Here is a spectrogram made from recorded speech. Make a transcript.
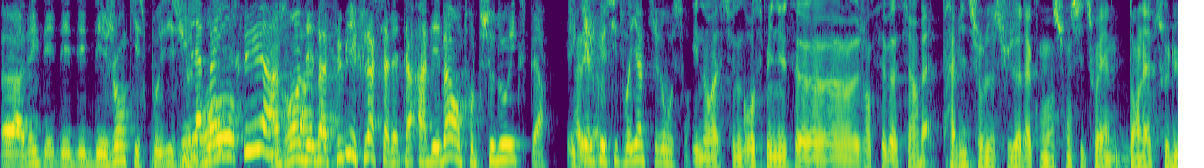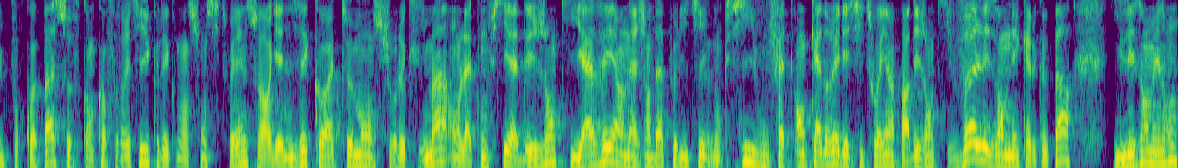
euh, avec des, des, des, gens qui se positionneront. Il pas exclu, hein, un grand débat public. Là, ça va être un, débat entre pseudo-experts et quelques citoyens tirés au sort. Il nous reste une grosse minute, euh, Jean-Sébastien. Bah, très vite sur le sujet de la Convention citoyenne. Dans l'absolu, pourquoi pas Sauf qu'encore faudrait-il que les conventions citoyennes soient organisées correctement sur le climat. On l'a confié à des gens qui avaient un agenda politique. Donc si vous faites encadrer les citoyens par des gens qui veulent les emmener quelque part, ils les emmèneront.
